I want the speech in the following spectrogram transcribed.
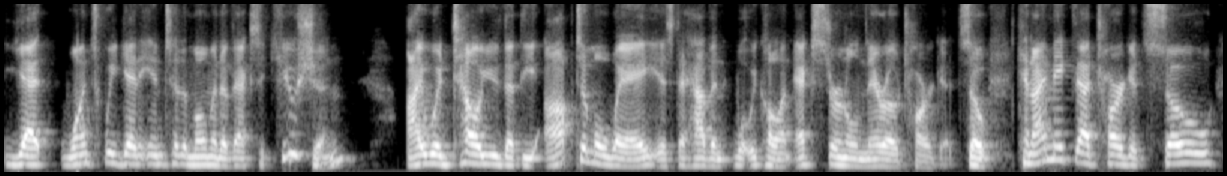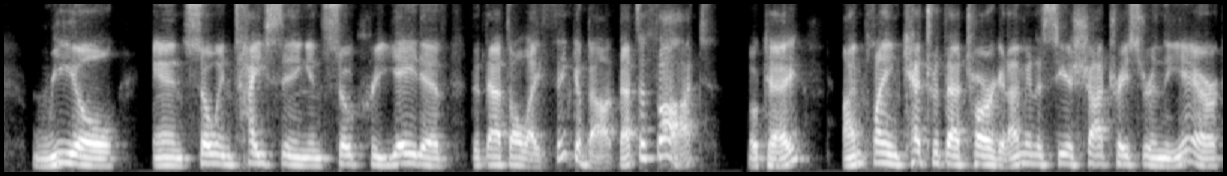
yet once we get into the moment of execution, I would tell you that the optimal way is to have an what we call an external narrow target. So can I make that target so real and so enticing and so creative that that's all I think about. That's a thought. Okay. I'm playing catch with that target. I'm going to see a shot tracer in the air.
